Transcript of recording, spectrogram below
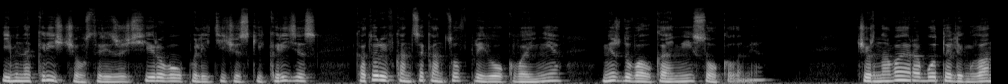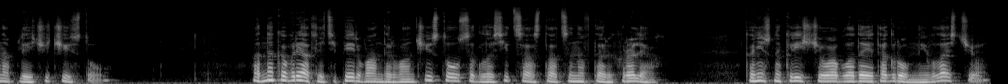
Именно Крищев срежиссировал политический кризис, который в конце концов привел к войне между волками и соколами. Черновая работа легла на плечи Чистоу. Однако вряд ли теперь Вандер Ван Чистоу согласится остаться на вторых ролях. Конечно, Крищева обладает огромной властью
